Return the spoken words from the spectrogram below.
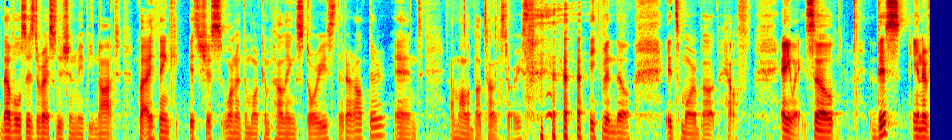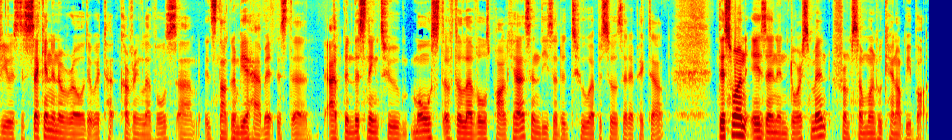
levels is the right solution, maybe not. But I think it's just one of the more compelling stories that are out there, and I'm all about telling stories, even though it's more about health. Anyway, so this interview is the second in a row that we're t- covering levels. Um, it's not going to be a habit. It's the I've been listening to most of the levels podcast, and these are the two episodes that I picked out. This one is an endorsement from someone who cannot be bought.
